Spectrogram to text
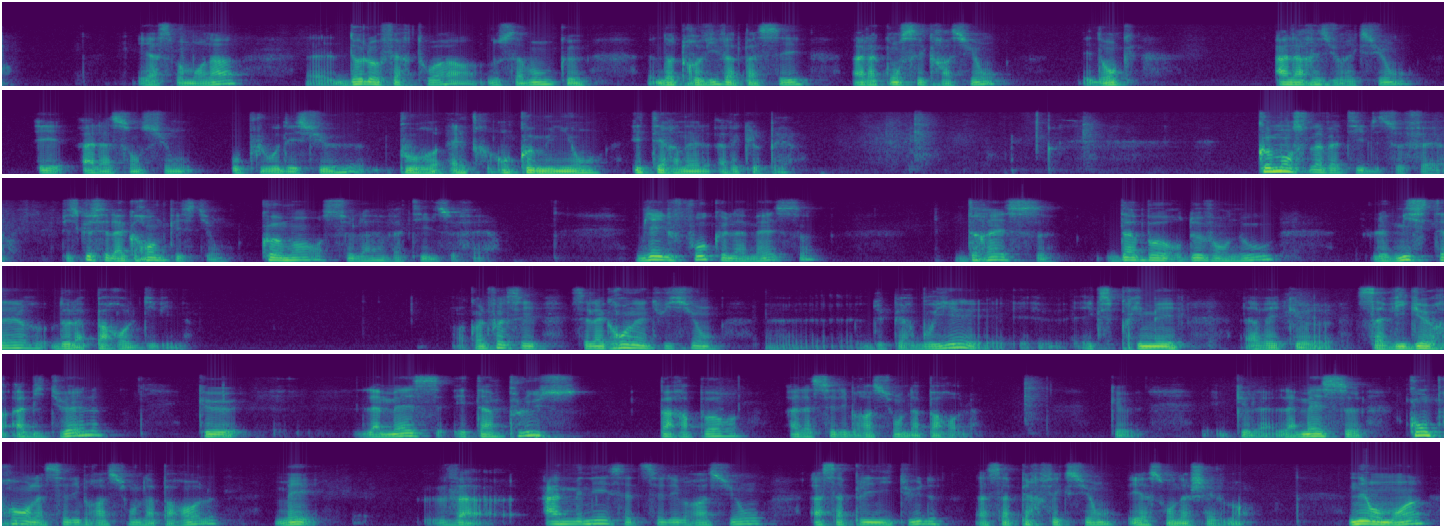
Et à ce moment-là, de l'offertoire, nous savons que notre vie va passer à la consécration et donc à la résurrection et à l'ascension au plus haut des cieux pour être en communion éternelle avec le Père. Comment cela va-t-il se faire? Puisque c'est la grande question. Comment cela va-t-il se faire? Bien il faut que la messe dresse d'abord devant nous le mystère de la parole divine. Encore une fois, c'est la grande intuition euh, du Père Bouillet, exprimée avec euh, sa vigueur habituelle, que la messe est un plus par rapport à la célébration de la parole. Que, que la messe comprend la célébration de la parole, mais va amener cette célébration à sa plénitude, à sa perfection et à son achèvement. Néanmoins,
